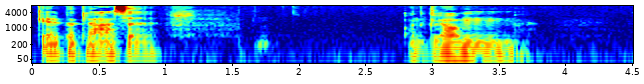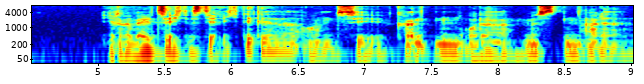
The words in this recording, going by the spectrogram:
gelbe Blase und glauben, ihre Weltsicht ist die richtige und sie könnten oder müssten alle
